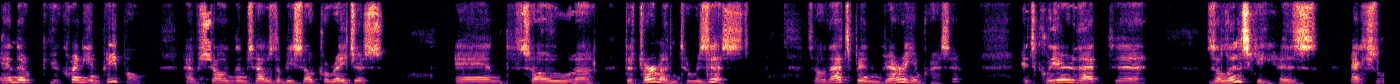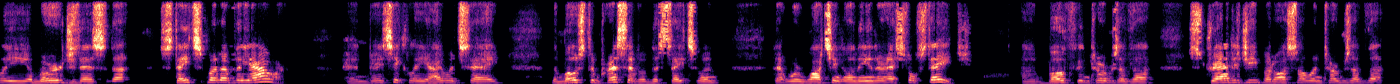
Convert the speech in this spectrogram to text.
and the Ukrainian people have shown themselves to be so courageous and so uh, determined to resist. So that's been very impressive. It's clear that uh, Zelensky has actually emerged as the statesman of the hour. And basically, I would say the most impressive of the statesmen that we're watching on the international stage, uh, both in terms of the strategy, but also in terms of the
